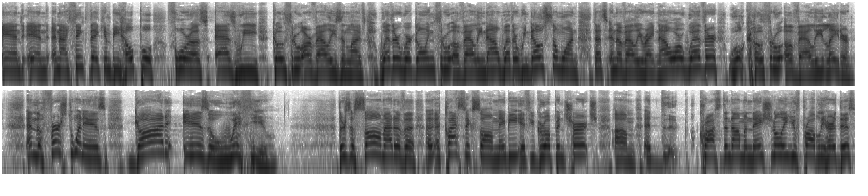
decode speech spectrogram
And, and, and I think they can be helpful for us as we go through our valleys in lives. Whether we're going through a valley now, whether we know someone that's in a valley right now, or whether we'll go through a valley later. And the first one is God is with you. There's a psalm out of a, a classic psalm. Maybe if you grew up in church, um, cross denominationally, you've probably heard this.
